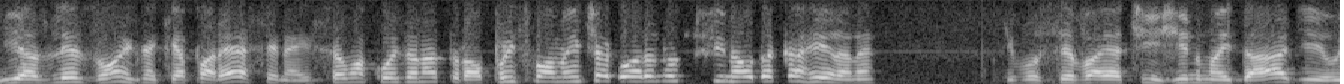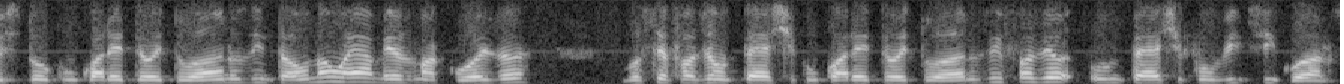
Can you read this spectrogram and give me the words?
e as lesões, né, que aparecem, né? Isso é uma coisa natural, principalmente agora no final da carreira, né? Que você vai atingindo uma idade, eu estou com 48 anos, então não é a mesma coisa você fazer um teste com 48 anos e fazer um teste com 25 anos.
